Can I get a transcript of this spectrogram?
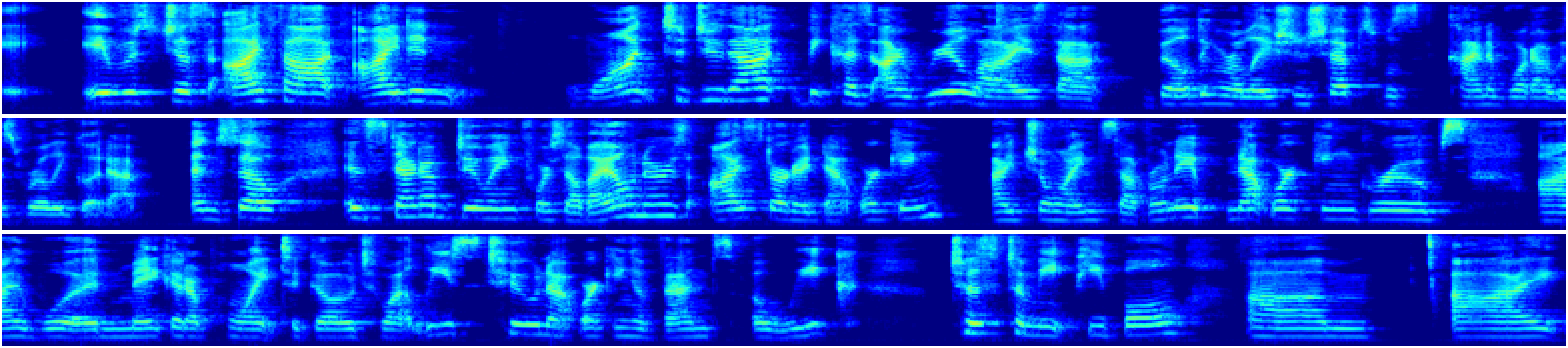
it, it was just, I thought I didn't want to do that because I realized that building relationships was kind of what I was really good at. And so instead of doing for sale by owners, I started networking. I joined several networking groups. I would make it a point to go to at least two networking events a week just to meet people. Um, I,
